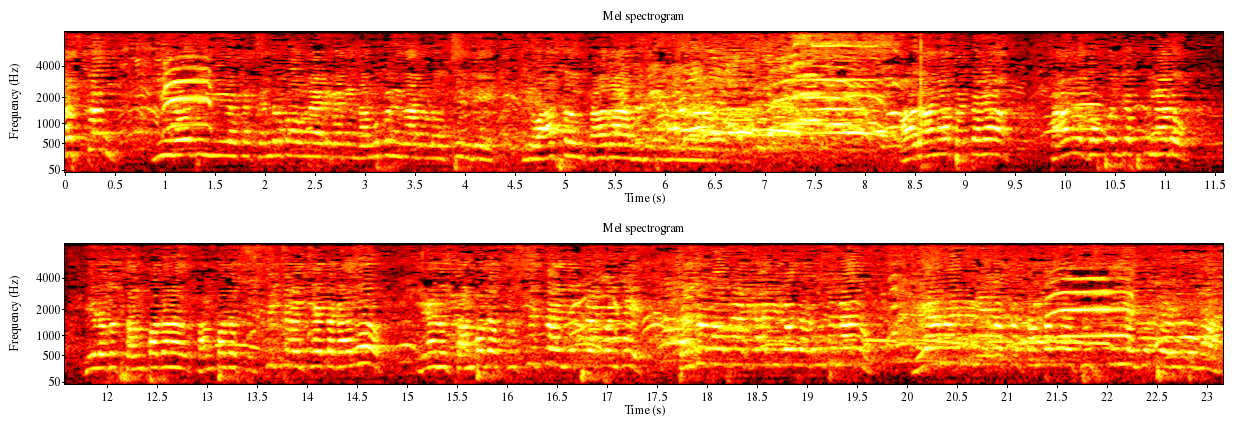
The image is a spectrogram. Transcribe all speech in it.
నష్టం ఈ రోజు ఈ యొక్క చంద్రబాబు నాయుడు గారిని నమ్ముకునే దానిలో వచ్చింది. ఇది వాస్తవం కాదా అని చెప్పి పెద్దగా చాలా గొప్పలు చెప్తున్నారు. వీళ్ళకు సంపద సంపద సృష్టించడం చేత కాదు నేను సంపద సృష్టిస్తానని చెప్పినటువంటి చంద్రబాబు నాయుడు గారిని ఈరోజు అడుగుతున్నాను ఏమైంది నీ యొక్క సంపద సృష్టి అని చెప్పి అడుగుతున్నాను.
